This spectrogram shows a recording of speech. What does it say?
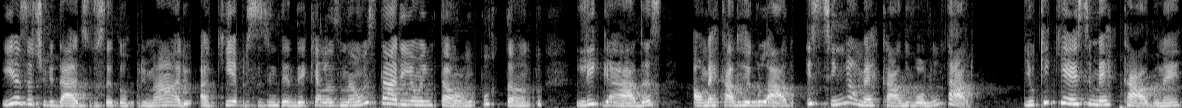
E as atividades do setor primário, aqui é preciso entender que elas não estariam, então, portanto, ligadas ao mercado regulado e sim ao mercado voluntário. E o que, que é esse mercado, né?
